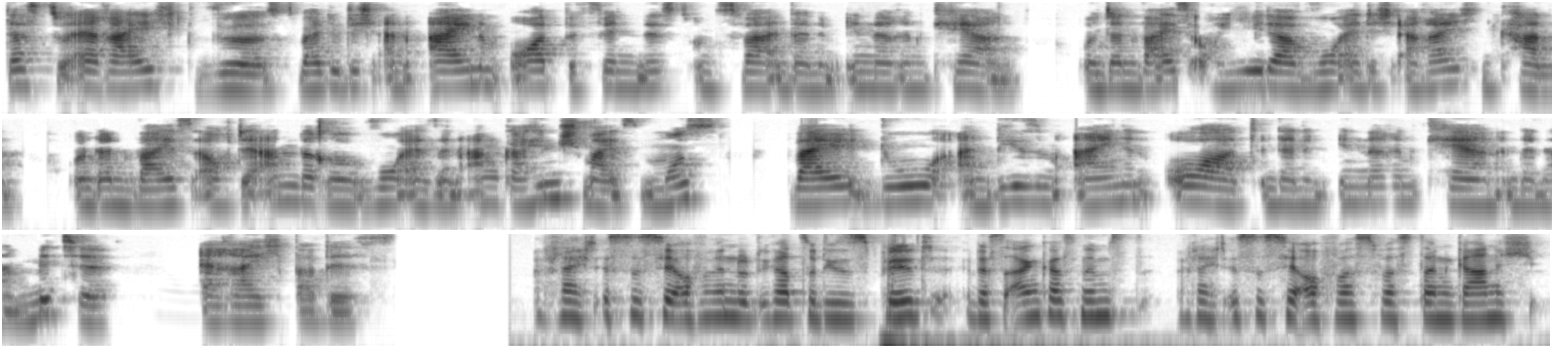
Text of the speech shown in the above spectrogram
dass du erreicht wirst, weil du dich an einem Ort befindest und zwar in deinem inneren Kern. Und dann weiß auch jeder, wo er dich erreichen kann. Und dann weiß auch der andere, wo er seinen Anker hinschmeißen muss, weil du an diesem einen Ort in deinem inneren Kern, in deiner Mitte erreichbar bist. Vielleicht ist es ja auch, wenn du gerade so dieses Bild des Ankers nimmst, vielleicht ist es ja auch was, was dann gar nicht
